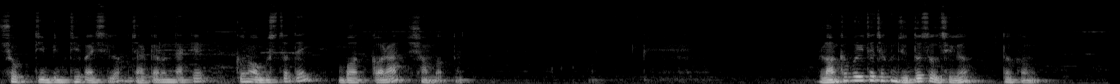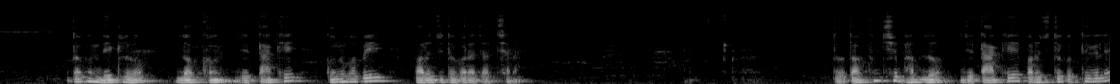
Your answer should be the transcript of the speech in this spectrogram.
শক্তি বৃদ্ধি পাইছিল, যার কারণে তাকে কোনো অবস্থাতেই বধ করা সম্ভব নয়। লঙ্কাপুরীতে যখন যুদ্ধ চলছিল, তখন তখন দেখল লক্ষণ যে তাকে কোনোভাবেই পরাজিত করা যাচ্ছে না। তো তখন সে ভাবলো যে তাকে পরাজিত করতে গেলে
